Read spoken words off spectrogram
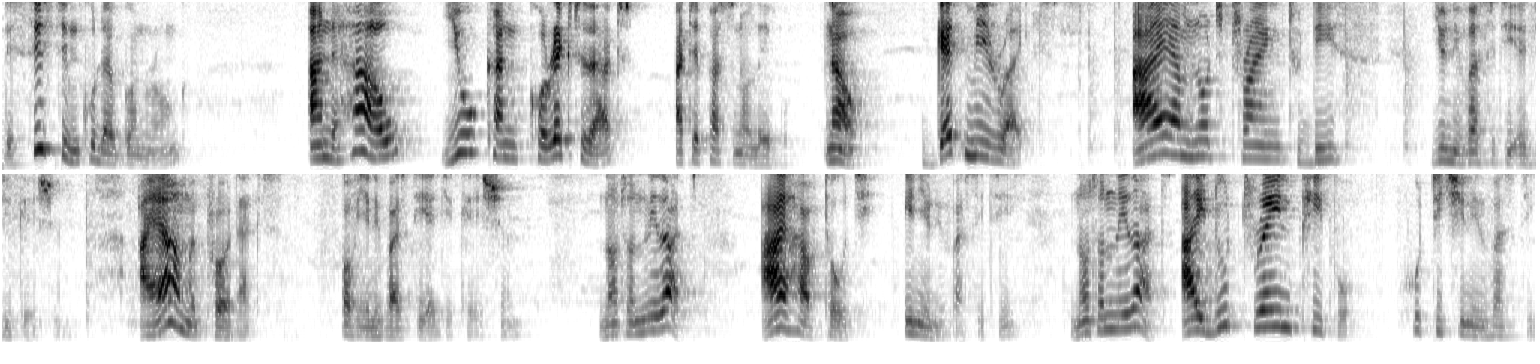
the system could have gone wrong, and how you can correct that at a personal level. Now, get me right. I am not trying to diss university education. I am a product of university education. Not only that, I have taught in university. Not only that, I do train people who teach in university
